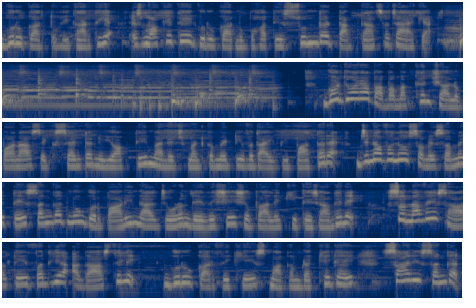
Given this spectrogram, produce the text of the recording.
ਗੁਰੂ ਘਰ ਤੋਂ ਹੀ ਕਰਦੀ ਹੈ। ਇਸ ਮੌਕੇ ਤੇ ਗੁਰੂ ਘਰ ਨੂੰ ਬਹੁਤ ਹੀ ਸੁੰਦਰ ਢੰਗ ਨਾਲ ਸਜਾਇਆ ਗਿਆ। Gurdwara Baba Makhan Shalobana Sikh centre New York ਦੀ ਮੈਨੇਜਮੈਂਟ ਕਮੇਟੀ ਵਧਾਈ ਦੀ ਪਾਤਰ ਹੈ, ਜਿਨ੍ਹਾਂ ਵੱਲੋਂ ਸਮੇਂ-ਸਮੇਂ ਤੇ ਸੰਗਤ ਨੂੰ ਗੁਰਬਾਣੀ ਨਾਲ ਜੋੜਨ ਦੇ ਵਿਸ਼ੇਸ਼ ਉਪਰਾਲੇ ਕੀਤੇ ਜਾਂਦੇ ਨੇ। ਸੋ ਨਵੇਂ ਸਾਲ ਤੇ ਵਧੀਆ ਆਗਾਜ਼ ਦੇ ਲਈ ਗੁਰੂ ਘਰ ਵਿਖੇ ਸਮਾਗਮ ਰੱਖੇ ਗਏ। ਸਾਰੀ ਸੰਗਤ,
